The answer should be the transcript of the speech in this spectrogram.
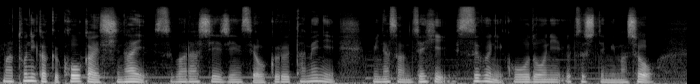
まあ、とにかく後悔しない素晴らしい人生を送るために皆さん是非すぐに行動に移してみましょう。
